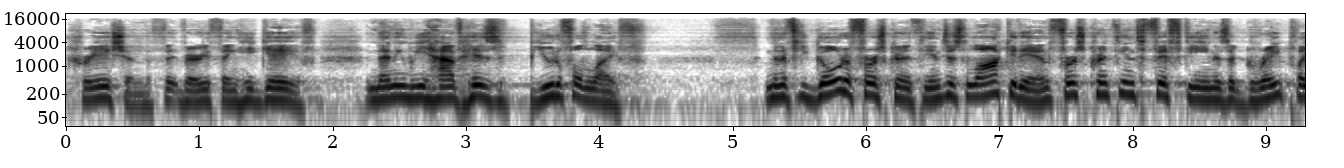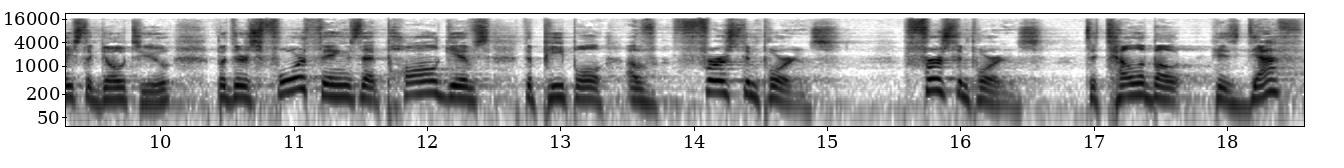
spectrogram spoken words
creation, the th- very thing he gave. And then we have his beautiful life and then if you go to 1 Corinthians, just lock it in. 1 Corinthians 15 is a great place to go to. But there's four things that Paul gives the people of first importance. First importance to tell about his death,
